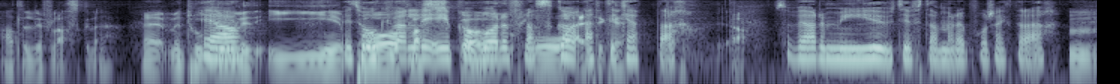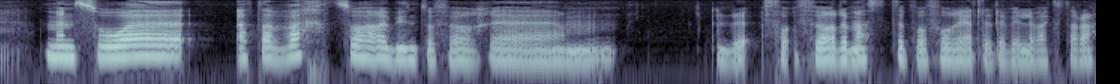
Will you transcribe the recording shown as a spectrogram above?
Hadde de flaskene. Vi, vi tok Ja. jo litt i Vi tok veldig i på både flasker og etikett. etiketter. Ja. Så vi hadde mye utgifter med det prosjektet der. Mm. Men så, etter hvert, så har jeg begynt å føre, eh, det, for, føre det meste på foredlede ville vekster, da.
